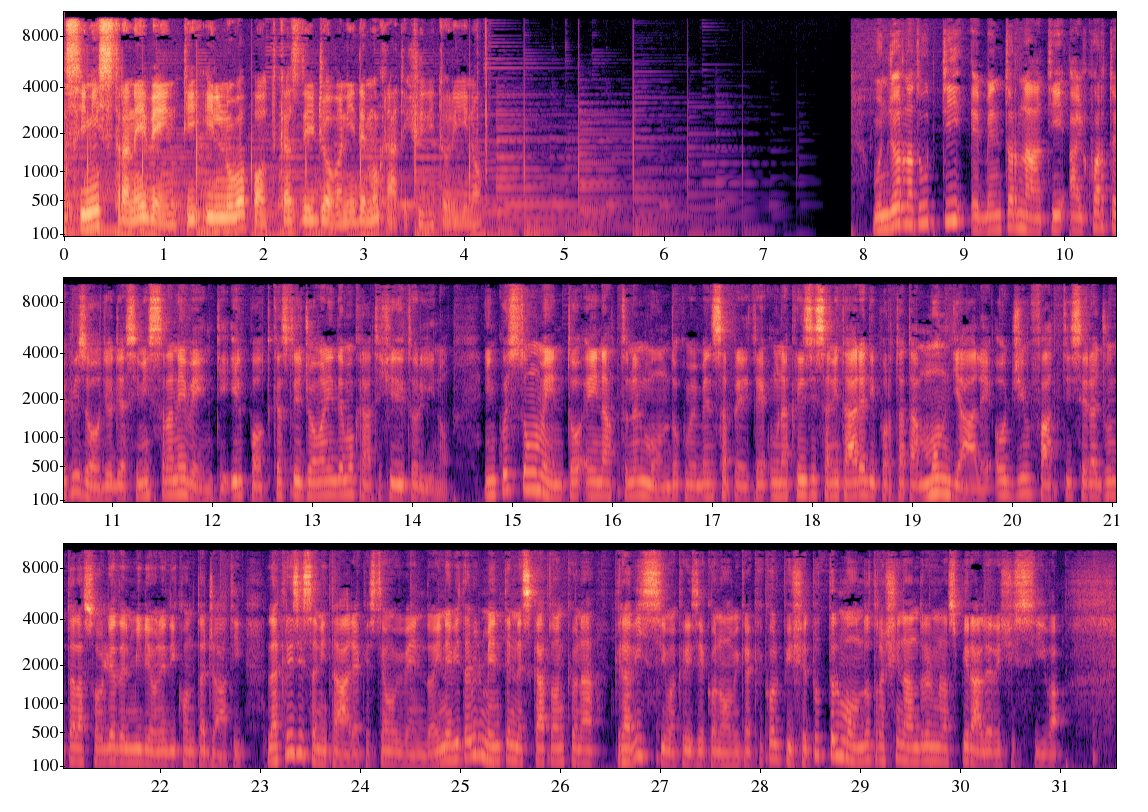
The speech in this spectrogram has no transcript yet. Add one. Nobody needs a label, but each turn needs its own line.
A sinistra nei venti, il nuovo podcast dei giovani democratici di Torino. Buongiorno a tutti e bentornati al quarto episodio di A sinistra nei venti, il podcast dei giovani democratici di Torino. In questo momento è in atto nel mondo, come ben saprete, una crisi sanitaria di portata mondiale. Oggi infatti si è raggiunta la soglia del milione di contagiati. La crisi sanitaria che stiamo vivendo ha inevitabilmente innescato anche una gravissima crisi economica che colpisce tutto il mondo trascinandolo in una spirale recessiva.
